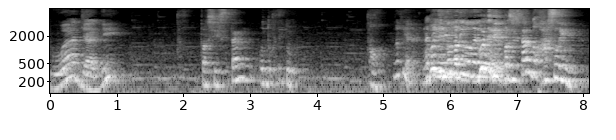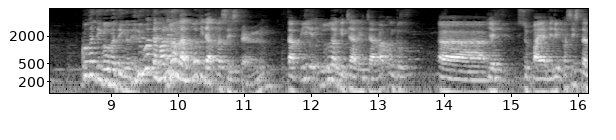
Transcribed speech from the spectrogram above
Gua jadi persisten untuk itu. Oh ngerti ya? Ngerti, gua jadi gua jadi persisten untuk hustling. Gue ngerti gue ngerti ngerti. Jadi gua tiap hari lu tidak persisten tapi lu lagi cari cara untuk eh, ya supaya jadi persisten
